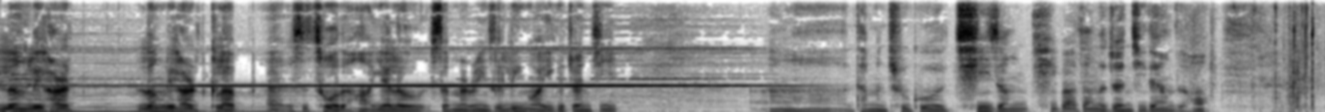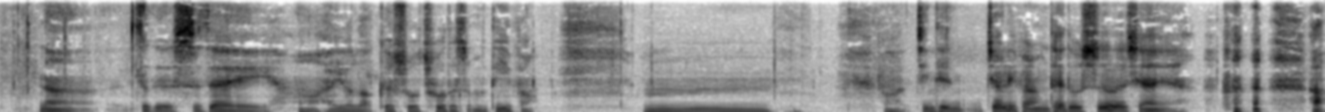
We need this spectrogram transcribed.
Lonely Heart Lonely Heart Club，呃，是错的哈。Yellow Submarine 是另外一个专辑。嗯，他们出过七张、七八张的专辑的样子哈。那这个实在啊，还有老哥说错的什么地方？嗯，啊，今天家里发生太多事了，现在。好，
